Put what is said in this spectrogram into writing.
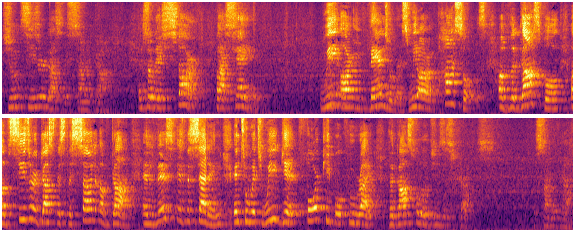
Caesar Augustus, son of God. And so they start by saying, we are evangelists, we are apostles of the gospel of Caesar Augustus, the Son of God. And this is the setting into which we get four people who write the gospel of Jesus Christ, the Son of God.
